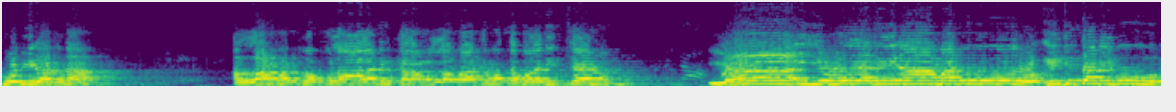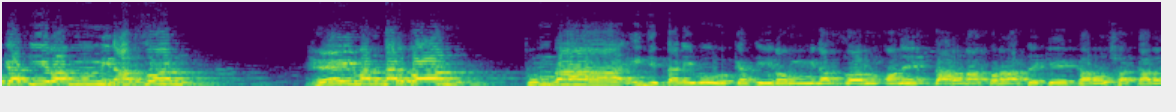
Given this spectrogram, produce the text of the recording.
কবিরা গুনাহ। আল্লাহ পাক রব্বুল আলামিন কালাম আল্লাহ পাকের মধ্যে বলে দিচ্ছেন, ইয়া আইয়ুহাল্লাযীনা আমানু ইজতানিবু কাসীরাম মিনাজ যন হে ইমানদারগণ তোমরা ইজতানিবু কাসীরাম মিনাজ যন অনেক ধারণা করা থেকে, কারও কারও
